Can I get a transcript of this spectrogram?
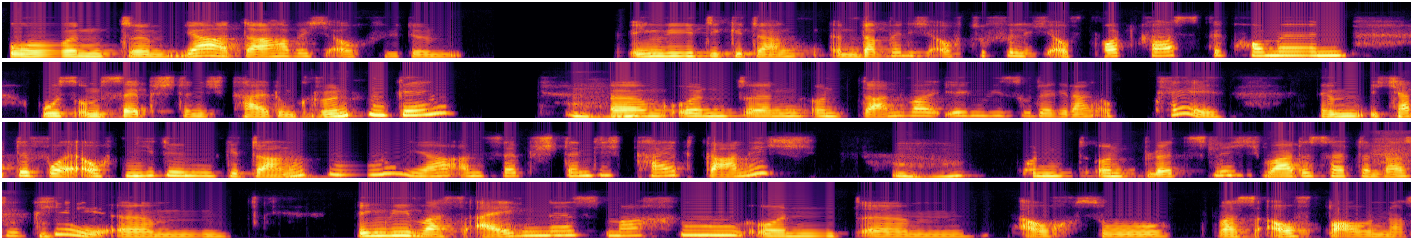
Und ähm, ja, da habe ich auch wieder irgendwie die Gedanken, und da bin ich auch zufällig auf Podcasts gekommen, wo es um Selbstständigkeit und Gründen ging. Mhm. Ähm, und, äh, und dann war irgendwie so der Gedanke, okay, ähm, ich hatte vorher auch nie den Gedanken ja, an Selbstständigkeit, gar nicht. Mhm. Und, und plötzlich war das halt dann das, okay, ähm, irgendwie was Eigenes machen und ähm, auch so was aufbauen nach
